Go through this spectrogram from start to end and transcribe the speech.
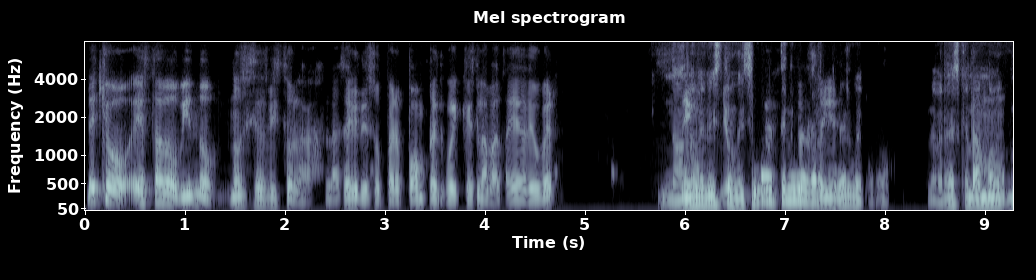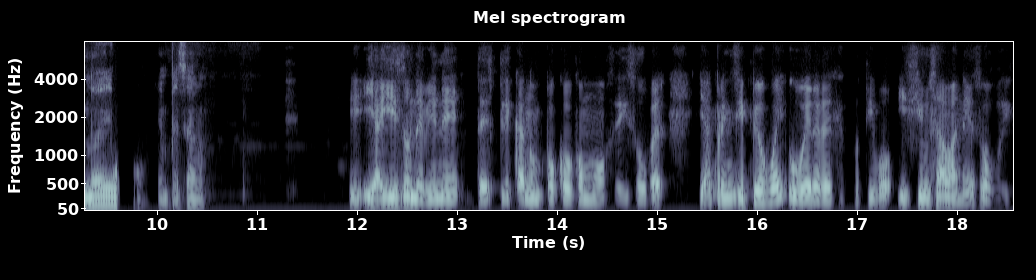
De hecho, he estado viendo, no sé si has visto la, serie de Super Pumped, güey, que es la batalla de Uber. No, no la he visto, güey. Sí la he tenido que ver, güey, pero la verdad es que no, no he empezado. Y, ahí es donde viene, te explicando un poco cómo se hizo Uber. Y al principio, güey, Uber era ejecutivo y sí usaban eso, güey.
